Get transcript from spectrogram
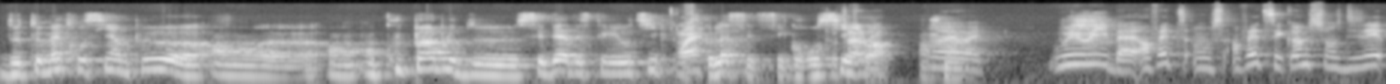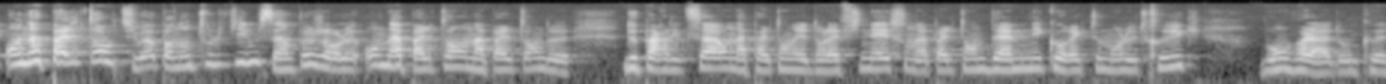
de te mettre aussi un peu euh, en, en, coupable de céder à des stéréotypes, parce que là c'est grossier, quoi, ouais, ouais. Oui, oui, bah en fait, en fait c'est comme si on se disait on n'a pas le temps, tu vois, pendant tout le film, c'est un peu genre le on n'a pas le temps, on n'a pas le temps de, de parler de ça, on n'a pas le temps d'être dans la finesse, on n'a pas le temps d'amener correctement le truc. Bon, voilà, donc euh,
